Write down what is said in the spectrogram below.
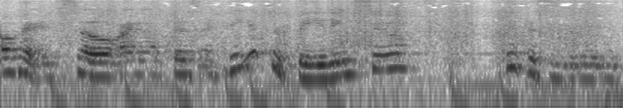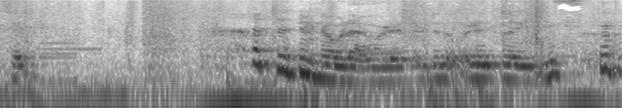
Okay, so I got this. I think it's a bathing suit. I think this is the bathing suit. I don't even know what I ordered. I just ordered things.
